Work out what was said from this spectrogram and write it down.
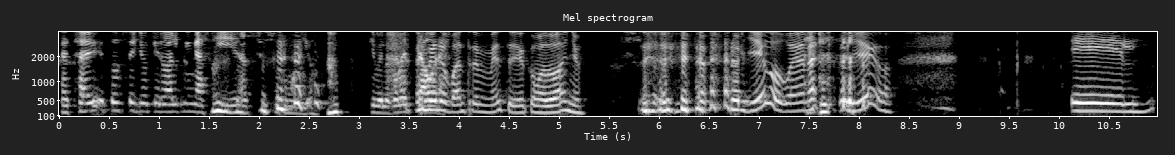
¿Cachai? Entonces yo quiero a alguien así, ansioso como yo, que me lo comente ahora. bueno, van tres meses, yo como dos años. No, no llego, weón, no llego. El,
